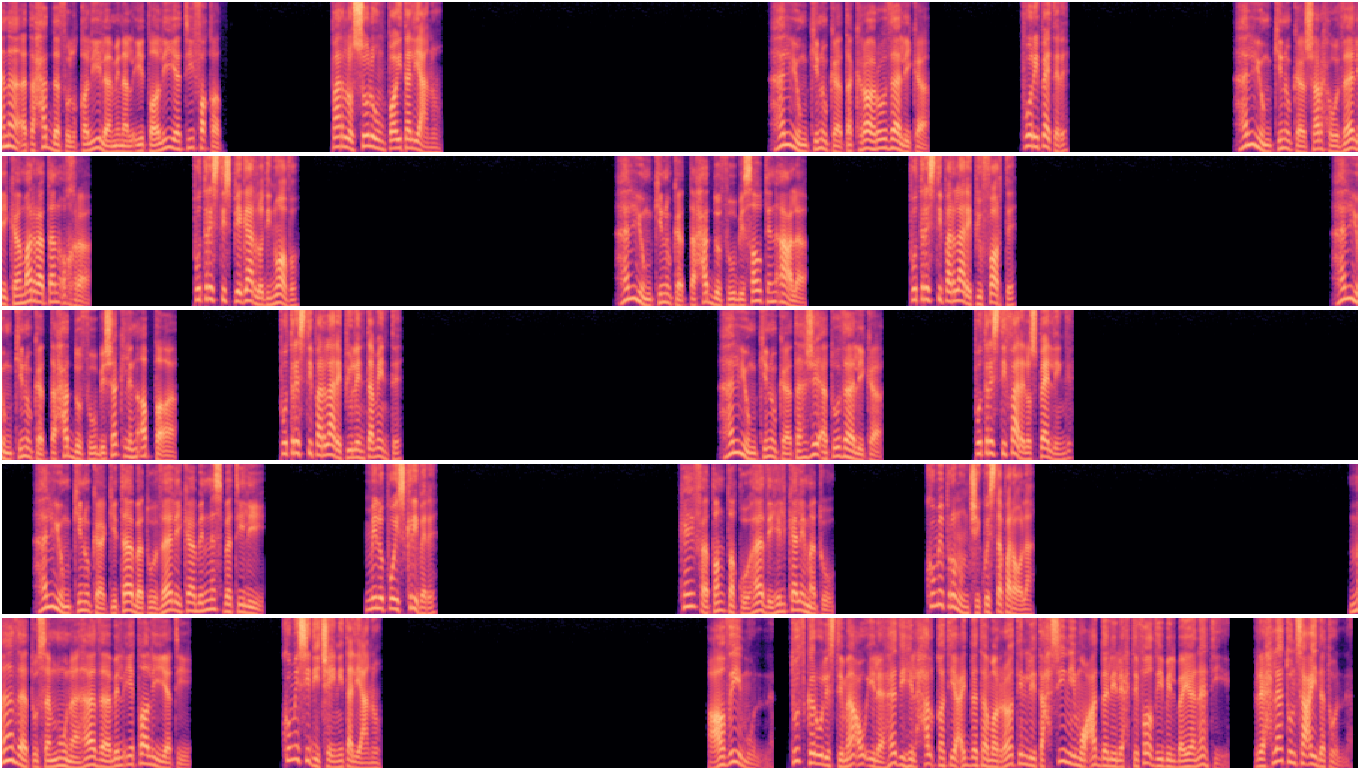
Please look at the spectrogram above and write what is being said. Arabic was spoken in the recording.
أنا أتحدث القليل من الإيطالية فقط. Parlo solo un po' italiano. هل يمكنك تكرار ذلك؟ Può ripetere? هل يمكنك شرح ذلك مرة أخرى؟ Potresti spiegarlo di nuovo? هل يمكنك التحدث بصوت أعلى؟ Potresti parlare più forte? هل يمكنك التحدث بشكل أبطأ؟ Potresti parlare più lentamente? هل يمكنك تهجئة ذلك؟ Potresti fare lo spelling? هل يمكنك كتابة ذلك بالنسبة لي؟ Me lo puoi scrivere? كيف تنطق هذه الكلمة؟ Come pronunci questa parola? ماذا تسمون هذا بالإيطالية؟ Come si dice in italiano? عظيم. تذكر الاستماع إلى هذه الحلقة عدة مرات لتحسين معدل الاحتفاظ بالبيانات. رحلات سعيدة.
